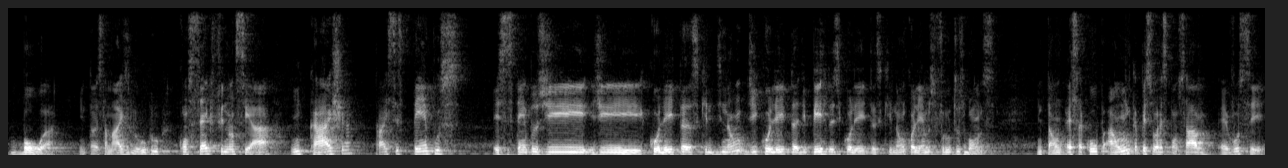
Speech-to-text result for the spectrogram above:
boa. Então essa margem de lucro consegue financiar um caixa para esses tempos esses tempos de, de colheitas que de não de colheita de perdas de colheitas que não colhemos frutos bons. Então essa culpa, a única pessoa responsável é você.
